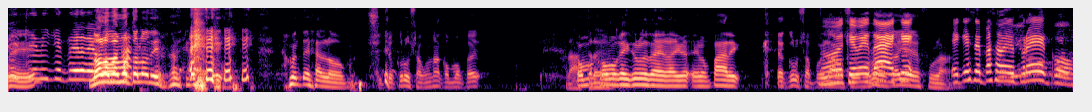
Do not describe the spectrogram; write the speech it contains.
no lo vemos todos los días. Pregúntale al hombre. Si te cruzan una como que... ¿Cómo, que cruza en los pares? Te cruza por No, es que es verdad, es que, es que se pasa de fresco.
